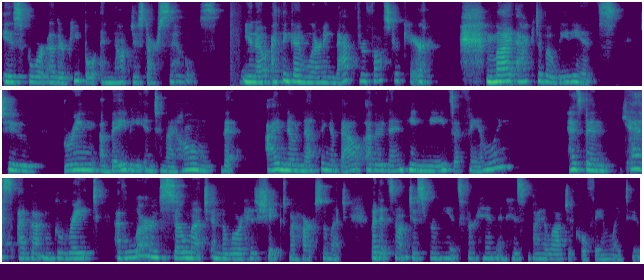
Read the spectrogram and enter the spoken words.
is for other people and not just ourselves. You know, I think I'm learning that through foster care. My act of obedience to bring a baby into my home that I know nothing about other than he needs a family has been, yes, I've gotten great. I've learned so much and the Lord has shaped my heart so much, but it's not just for me, it's for him and his biological family too.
